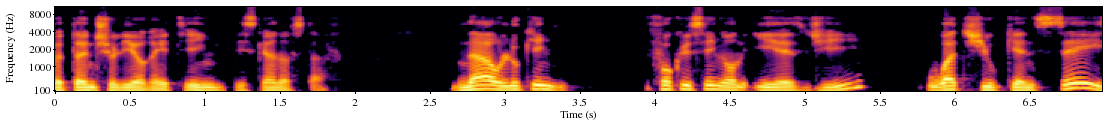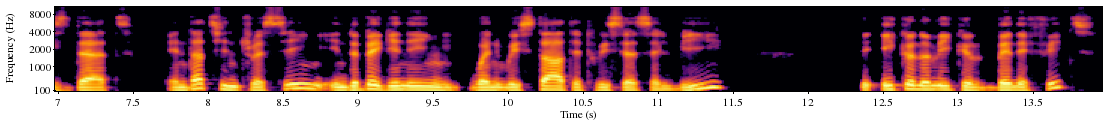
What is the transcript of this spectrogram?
potentially a rating, this kind of stuff. Now, looking, focusing on ESG, what you can say is that, and that's interesting, in the beginning, when we started with SLB, the economical benefit,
